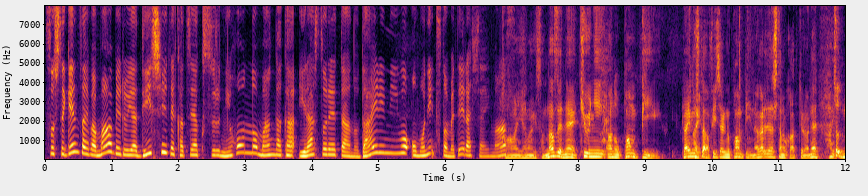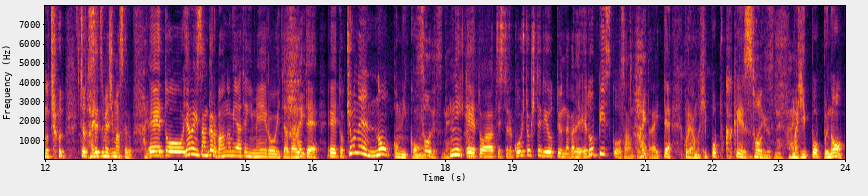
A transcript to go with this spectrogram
そして現在はマーベルや DC で活躍する日本の漫画家、イラストレーターの代理人を主に務めていらっしゃいます。はい柳さんなぜね急にあのパンピーライムスター、フィーチャリングパンピーに流れ出したのかっていうのはね、ちょっと後ほどちょっと説明しますけど、えっ、と柳さんから番組宛てにメールをいただいて、えっ、と去年のコミコンに、そうですね。えっ、とアーティストでこういう人来てるよっていう中でエドピスコさんという方がい。て、これあのヒップホップ家系図というまあヒップホップの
